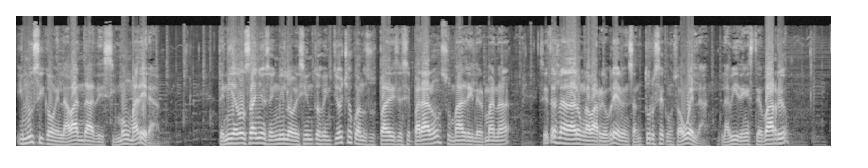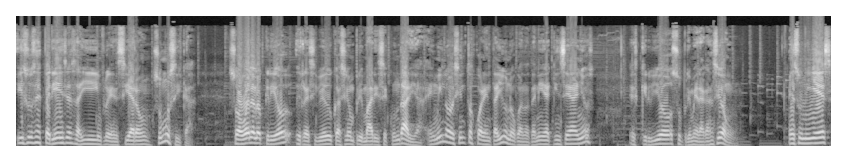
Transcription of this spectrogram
y músico en la banda de Simón Madera. Tenía dos años en 1928 cuando sus padres se separaron, su madre y la hermana se trasladaron a Barrio Obrero en Santurce con su abuela. La vida en este barrio y sus experiencias allí influenciaron su música. Su abuela lo crió y recibió educación primaria y secundaria. En 1941, cuando tenía 15 años, escribió su primera canción. En su niñez,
